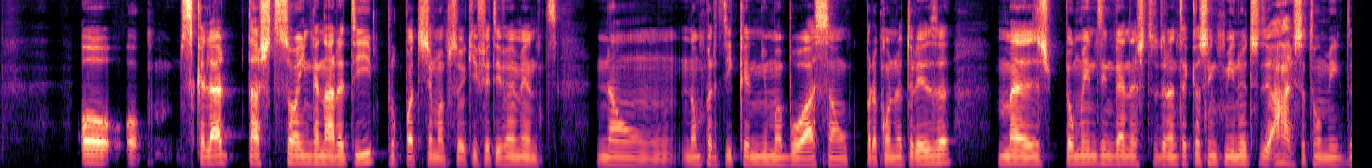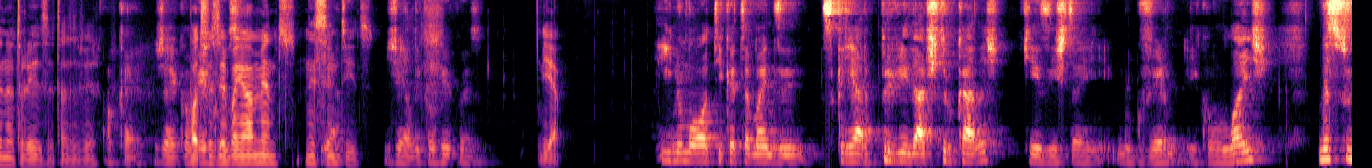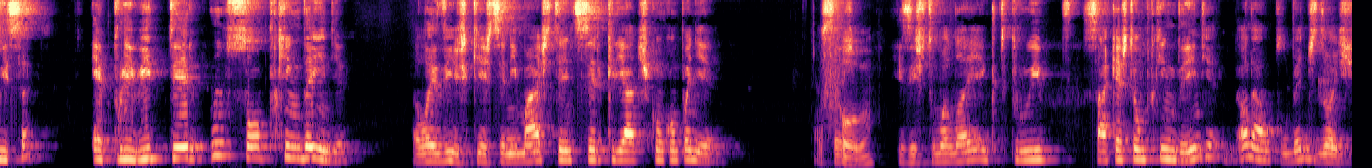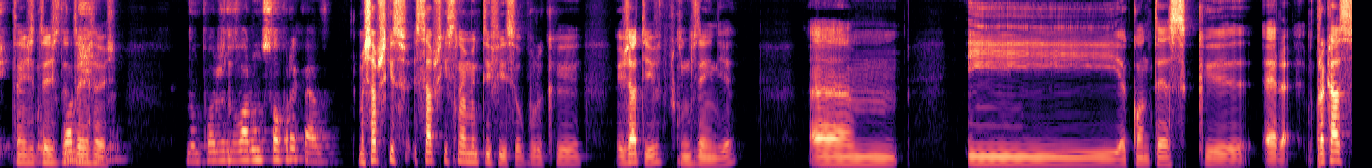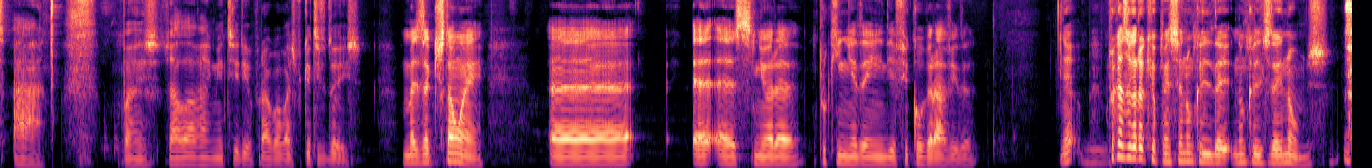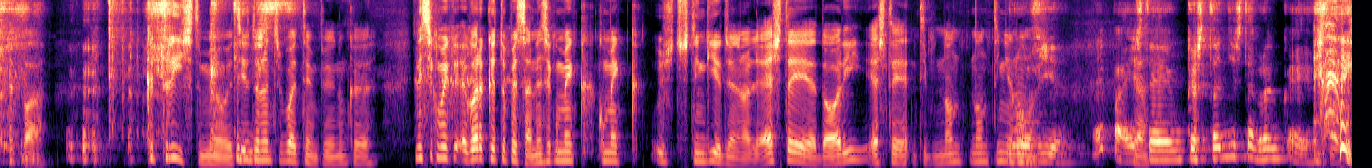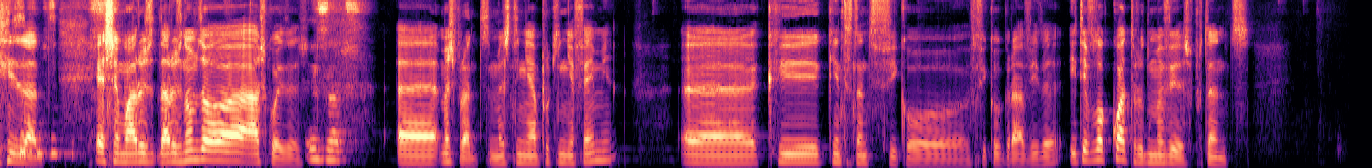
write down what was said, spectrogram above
ou, ou se calhar estás-te só a enganar a ti, porque podes ser uma pessoa que efetivamente não, não pratica nenhuma boa ação para com a natureza, mas pelo menos enganas-te durante aqueles 5 minutos de ah, eu sou tão amigo da natureza, estás a ver? Ok, já é qualquer Pode fazer coisa. bem à mente nesse Yeah. sentido. Já é ali qualquer coisa. Yeah. E numa ótica também de, se calhar, prioridades trocadas que existem no governo e com leis, na Suíça é proibido ter um só porquinho da Índia. A lei diz que estes animais têm de ser criados com companhia. Ou seja, Fogo. existe uma lei em que te proíbe, que este é um porquinho da Índia? Ou não, pelo menos dois. Tens, Não tens, podes- tens dois. Não podes levar um só para casa. Mas sabes que, isso, sabes que isso não é muito difícil, porque eu já tive porquinhos da Índia ahm, e acontece que era. Por acaso. Ah, pois já lá vai a minha teoria por água abaixo, porque eu tive dois. Mas a questão é: ah, a, a senhora porquinha da Índia ficou grávida. É, Por acaso, agora que eu penso, eu nunca, lhe dei, nunca lhes dei nomes. Epá, que triste, meu. Eu tive durante um bom tempo, eu nunca. Nem sei como é que. Agora que eu estou a pensar, nem sei como é que, como é que os distinguia. De género, olha, esta é a Dory, esta é. Tipo, não, não tinha Não nomes. havia. Epá, este é o castanho e este é branco. É. Exato. É chamar os, dar os nomes ao- às coisas. Exato. Ah, mas pronto, mas tinha a porquinha fêmea ah, que, que entretanto ficou, ficou grávida e teve logo quatro de uma vez, portanto.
